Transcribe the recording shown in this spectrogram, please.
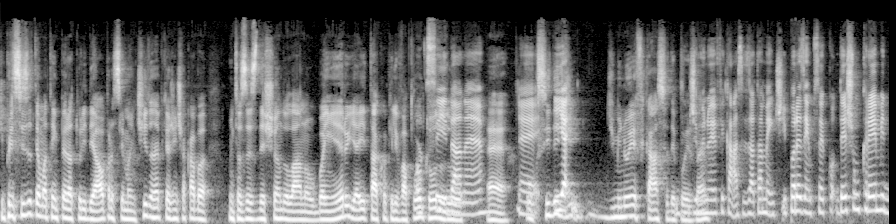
E precisa ter uma temperatura ideal para ser mantido, né? Porque a gente acaba muitas vezes deixando lá no banheiro e aí tá com aquele vapor oxida, todo. Oxida, né? É. é. Oxida e, de, diminui a eficácia depois, diminui né? a eficácia, exatamente. E, por exemplo, você deixa um creme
